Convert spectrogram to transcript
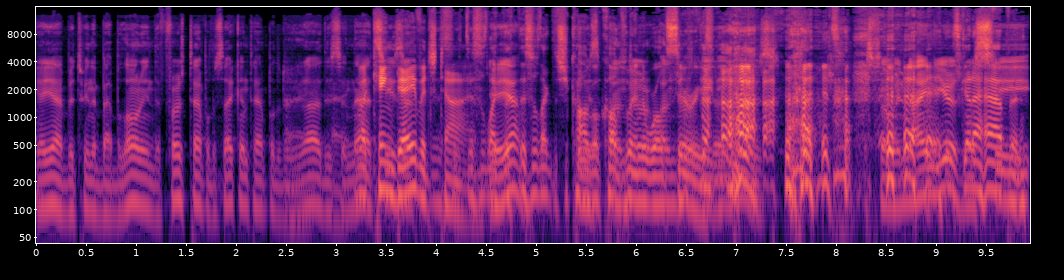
Yeah, yeah, between the Babylonian, the first temple, the second temple, da, da, da, this and that. Like King Caesar- David's This, time. is, this is like Yeah, the, this is like the Chicago Cubs winning the World Series. So in nine years, It's gonna we'll happen. see.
